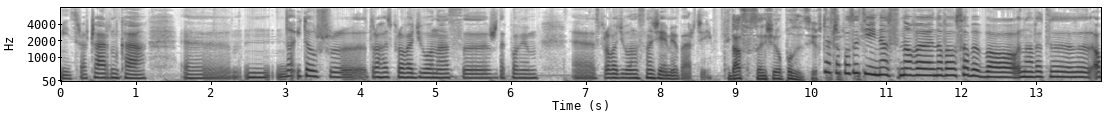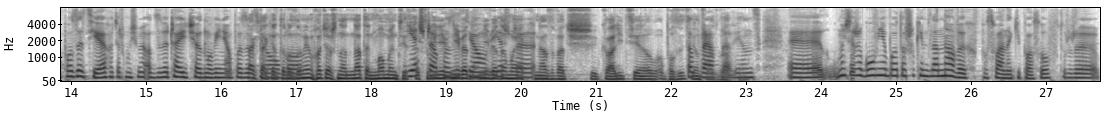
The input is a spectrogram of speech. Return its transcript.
ministra Czarnka. E, No i to już e, trochę sprowadziło nas, że tak powiem, sprowadziło nas na ziemię bardziej. Nas w sensie opozycję. W tym Nas opozycję i nas nowe, nowe osoby, bo nawet e, opozycję, chociaż musimy odzwyczaić się od mówienia opozycją. Tak, tak, ja to rozumiem, chociaż na, na ten moment jeszcze, Jeszcze nie, nie, wiadomo, nie wiadomo jeszcze- jak nazwać koalicję opozycją. To prawda, odwrotnie. więc e, myślę, że głównie było to szokiem dla nowych posłanek i posłów, którzy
